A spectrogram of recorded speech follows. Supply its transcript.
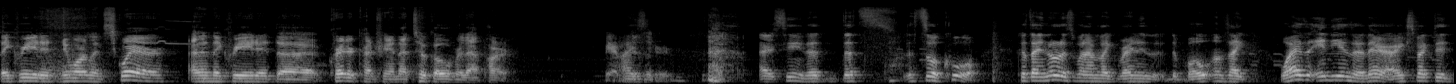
they created New Orleans Square and then they created the Critter Country, and that took over that part. Yeah, I- visitor. I see that. That's that's so cool. Because I noticed when I'm like riding the, the boat, I was like, why is the Indians are there? I expected,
